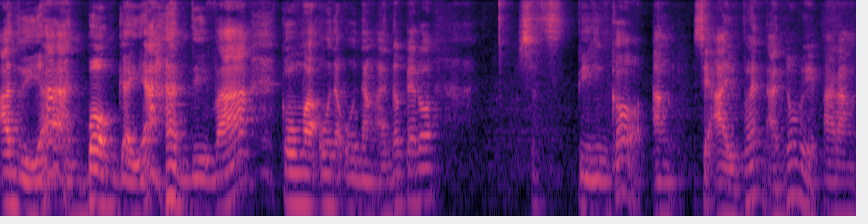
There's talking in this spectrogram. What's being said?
ano yan? Bongga yan, di ba? Kung mauna-unang ano, pero feeling ko, ang si Ivan, ano eh, parang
